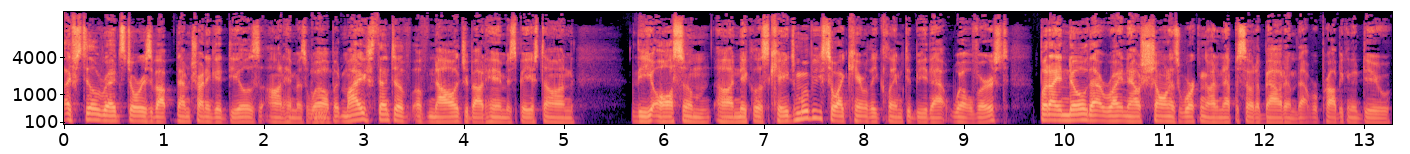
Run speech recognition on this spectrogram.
have still read stories about them trying to get deals on him as well. Mm. But my extent of, of knowledge about him is based on the awesome uh, Nicolas Cage movie, so I can't really claim to be that well versed. But I know that right now Sean is working on an episode about him that we're probably going to do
